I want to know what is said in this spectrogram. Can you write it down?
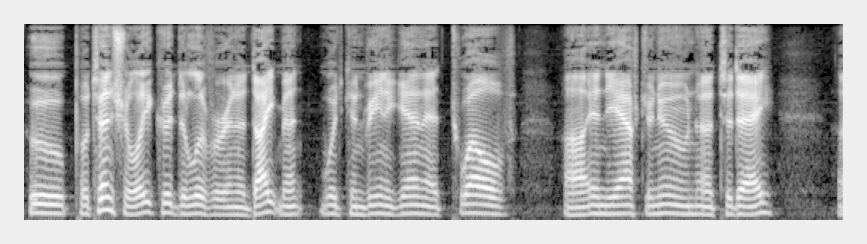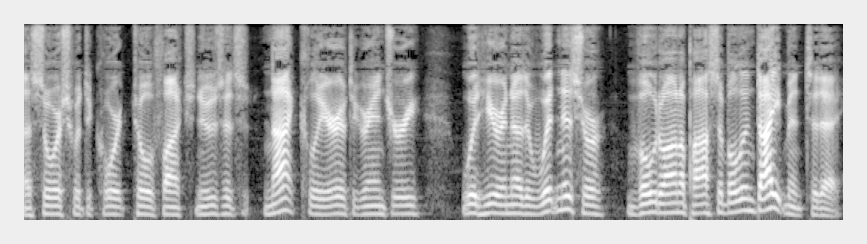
who potentially could deliver an indictment, would convene again at 12 uh, in the afternoon uh, today. A source with the court told Fox News it's not clear if the grand jury would hear another witness or vote on a possible indictment today.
